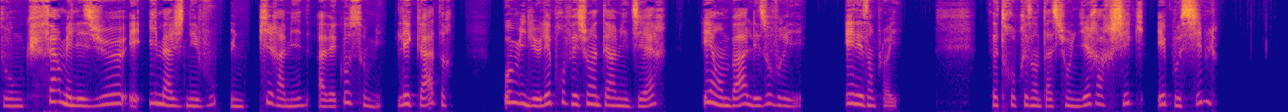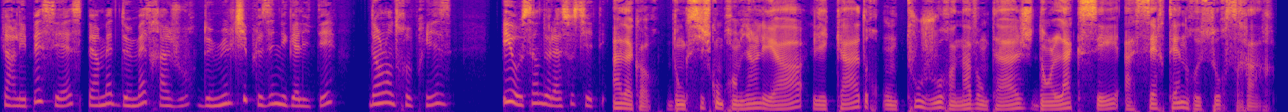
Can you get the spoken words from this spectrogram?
Donc fermez les yeux et imaginez-vous une pyramide avec au sommet les cadres, au milieu les professions intermédiaires et en bas les ouvriers et les employés. Cette représentation hiérarchique est possible car les PCS permettent de mettre à jour de multiples inégalités dans l'entreprise et au sein de la société. Ah d'accord, donc si je comprends bien Léa, les cadres ont toujours un avantage dans l'accès à certaines ressources rares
